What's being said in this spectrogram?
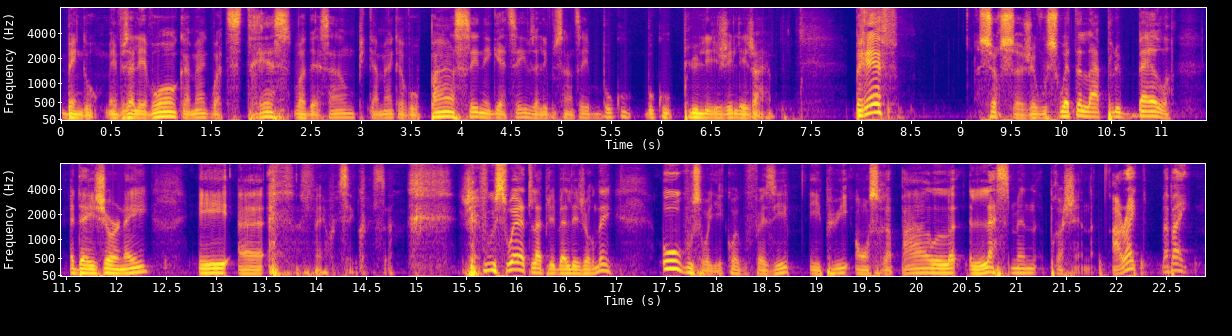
bingo. Mais vous allez voir comment votre stress va descendre, puis comment vos pensées négatives, vous allez vous sentir beaucoup, beaucoup plus léger, légère. Bref, sur ce, je vous souhaite la plus belle des journées. Et, euh, ben oui, c'est quoi ça? Je vous souhaite la plus belle des journées, où que vous soyez, quoi que vous faisiez. Et puis, on se reparle la semaine prochaine. All right? Bye bye.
